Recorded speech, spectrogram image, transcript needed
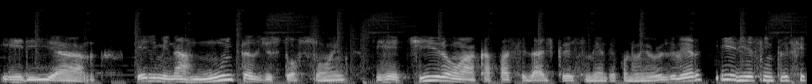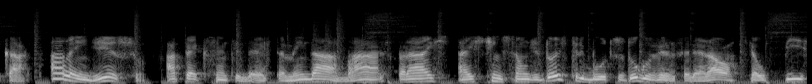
iria eliminar muitas distorções que retiram a capacidade de crescimento da economia brasileira e iria simplificar. Além disso, a PEC 110 também dá a base para a extinção de dois tributos do governo federal, que é o PIS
